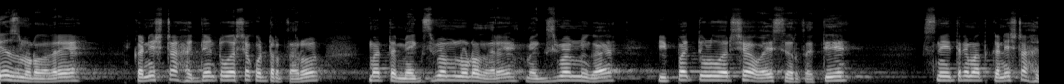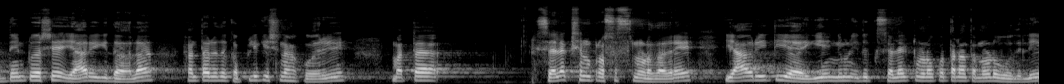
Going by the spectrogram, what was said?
ಏಜ್ ನೋಡೋದಾದರೆ ಕನಿಷ್ಠ ಹದಿನೆಂಟು ವರ್ಷ ಕೊಟ್ಟಿರ್ತಾರೆ. ಮತ್ತು ಮ್ಯಾಕ್ಸಿಮಮ್ ನೋಡೋದಾದರೆ ಮ್ಯಾಕ್ಸಿಮಮ್ ಈಗ ಇಪ್ಪತ್ತೇಳು ವರ್ಷ ವಯಸ್ಸು ಇರ್ತೈತಿ ಸ್ನೇಹಿತರೆ, ಮತ್ತು ಕನಿಷ್ಠ ಹದಿನೆಂಟು ವರ್ಷ ಯಾರಿಗಿದ್ದಾವಲ್ಲ ಅಂಥವ್ರು ಇದಕ್ಕೆ ಅಪ್ಲಿಕೇಶನ್ ಹಾಕೋರಿ. ಮತ್ತು ಸೆಲೆಕ್ಷನ್ ಪ್ರೊಸೆಸ್ ನೋಡೋದಾದರೆ ಯಾವ ರೀತಿಯಾಗಿ ನಿಮ್ಮ ಇದಕ್ಕೆ ಸೆಲೆಕ್ಟ್ ಮಾಡ್ಕೋತಾರೆ ಅಂತ ನೋಡ್ಬೋದು ಇಲ್ಲಿ.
